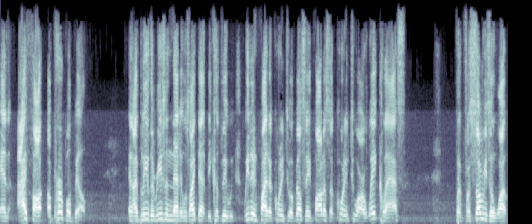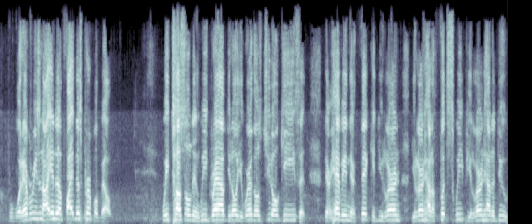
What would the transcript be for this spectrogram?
and I fought a purple belt. And I believe the reason that it was like that because we, we didn't fight according to a belt. So they fought us according to our weight class. But for some reason, why, for whatever reason, I ended up fighting this purple belt we tussled and we grabbed. You know, you wear those judo gis and they're heavy and they're thick, and you learn you learn how to foot sweep. You learn how to do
